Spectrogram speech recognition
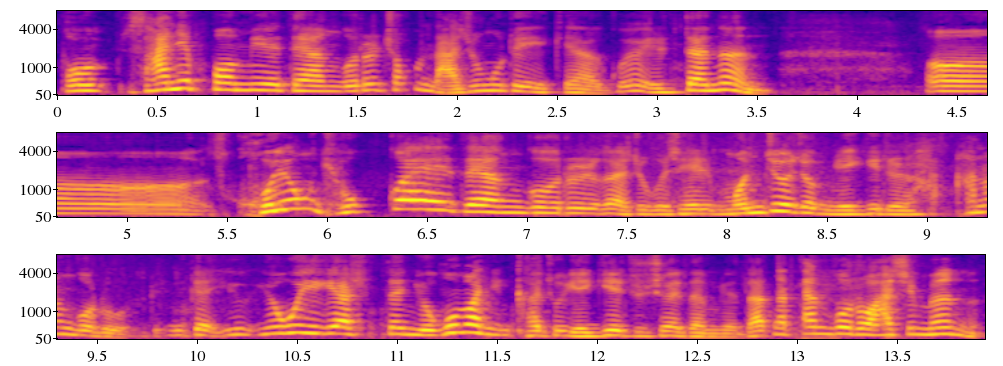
범, 산입 범위에 대한 거를 조금 나중으로 얘기하고요. 일단은 어, 고용 효과에 대한 거를 가지고 제일 먼저 좀 얘기를 하, 하는 거로. 그러니까 요, 요거 얘기하실 땐 요거만 가지고 얘기해 주셔야 됩니다. 딴, 딴 거로 하시면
